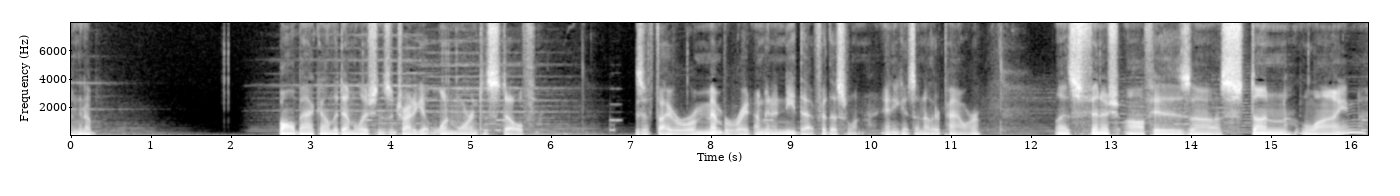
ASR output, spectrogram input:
I'm going to fall back on the demolitions and try to get one more into stealth. Because if I remember right, I'm going to need that for this one. And he gets another power. Let's finish off his uh, stun line.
